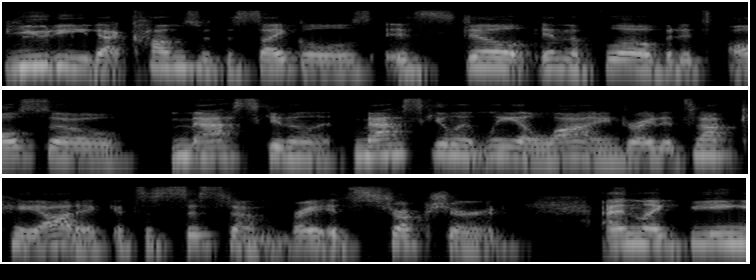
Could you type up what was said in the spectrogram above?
beauty that comes with the cycles is still in the flow but it's also masculine masculinely aligned right? It's not chaotic it's a system right? It's structured. And like being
